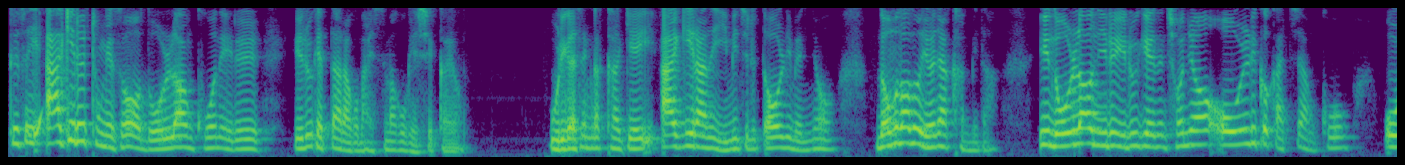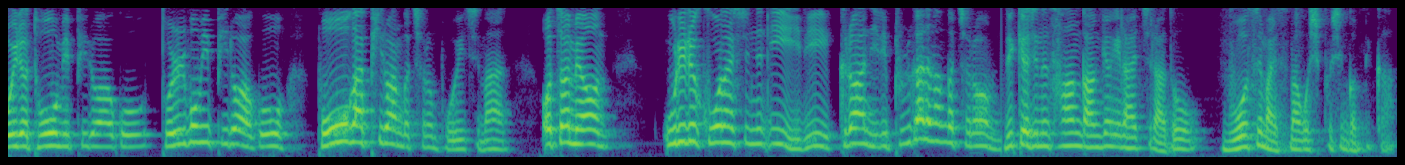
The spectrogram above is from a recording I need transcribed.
그래서 이 아기를 통해서 놀라운 구원의 일을 이루겠다라고 말씀하고 계실까요? 우리가 생각하기에 이 아기라는 이미지를 떠올리면요. 너무나도 연약합니다. 이 놀라운 일을 이루기에는 전혀 어울릴 것 같지 않고 오히려 도움이 필요하고 돌봄이 필요하고 보호가 필요한 것처럼 보이지만 어쩌면 우리를 구원할 수 있는 이 일이 그러한 일이 불가능한 것처럼 느껴지는 상황과 환경이라 할지라도 무엇을 말씀하고 싶으신 겁니까?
